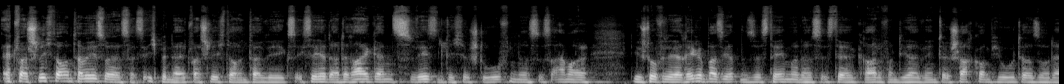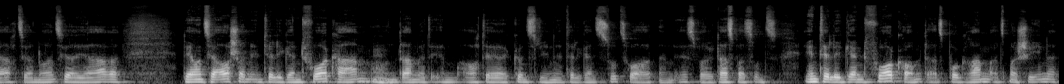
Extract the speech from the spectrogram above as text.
etwas schlichter unterwegs, oder das heißt, ich bin da etwas schlichter unterwegs. Ich sehe da drei ganz wesentliche Stufen. Das ist einmal die Stufe der regelbasierten Systeme, das ist der gerade von dir erwähnte Schachcomputer, so der 80er, 90er Jahre, der uns ja auch schon intelligent vorkam mhm. und damit eben auch der künstlichen Intelligenz zuzuordnen ist, weil das, was uns intelligent vorkommt als Programm, als Maschine,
